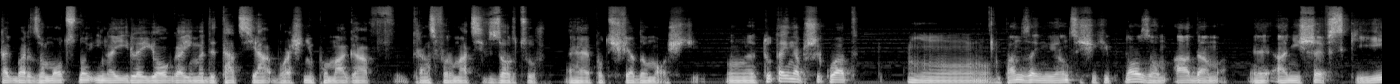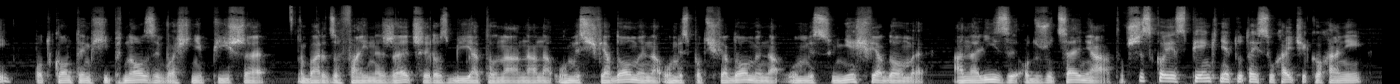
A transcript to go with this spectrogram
tak bardzo mocno i na ile yoga i medytacja właśnie pomaga w transformacji wzorców e, podświadomości. Mm, tutaj na przykład mm, pan zajmujący się hipnozą, Adam e, Aniszewski, pod kątem hipnozy właśnie pisze bardzo fajne rzeczy, rozbija to na, na, na umysł świadomy, na umysł podświadomy, na umysł nieświadomy, analizy, odrzucenia. To wszystko jest pięknie tutaj, słuchajcie, kochani, E,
